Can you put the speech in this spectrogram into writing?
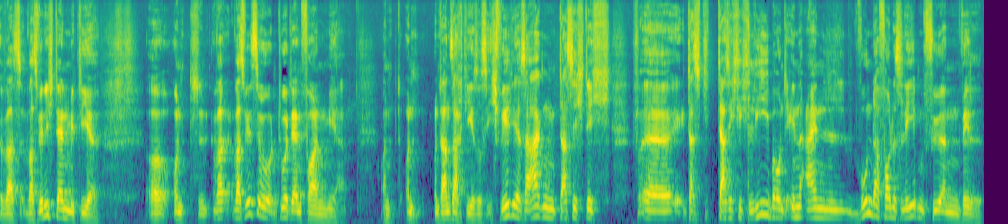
was, was will ich denn mit dir? Äh, Und wa- was willst du denn von mir? Und, und, und dann sagt Jesus, ich will dir sagen, dass ich dich, äh, dass, dass ich dich liebe und in ein wundervolles Leben führen will.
